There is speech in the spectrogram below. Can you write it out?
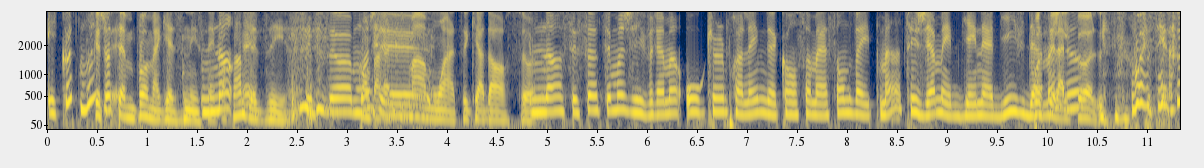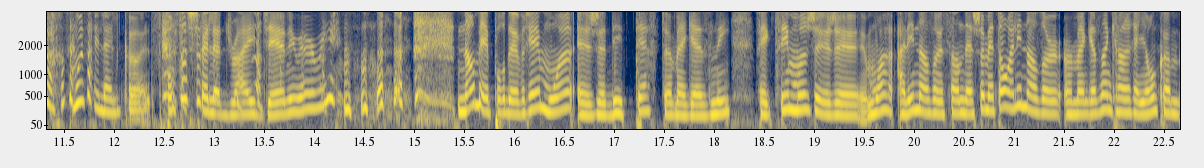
écoute, moi, Parce que toi, t'aimes pas magasiner, c'est important de euh, le dire. c'est ça. Moi, Comparativement à moi, tu sais, qui adore ça. Non, c'est ça. Tu sais, moi, j'ai vraiment aucun problème de consommation de vêtements. Tu sais, j'aime être bien habillée, évidemment. Moi, c'est l'alcool. Ouais, c'est ça. Moi, c'est l'alcool. C'est pour ça que je fais le dry January. non, mais pour de vrai, moi, euh, je déteste magasiner. Fait que, tu sais, moi, je, je, moi, aller dans un centre d'achat, mettons, aller dans un, un magasin grand rayon comme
